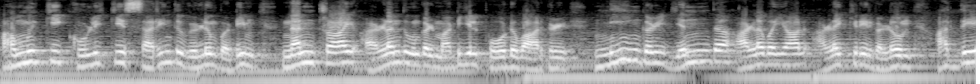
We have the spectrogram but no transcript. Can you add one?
அமுக்கி குலுக்கி சரிந்து விழும்படி நன்றாய் அளந்து உங்கள் மடியில் போடுவார்கள். நீங்கள் எந்த அளவு அளவையால் அழைக்கிறீர்களோ அதே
